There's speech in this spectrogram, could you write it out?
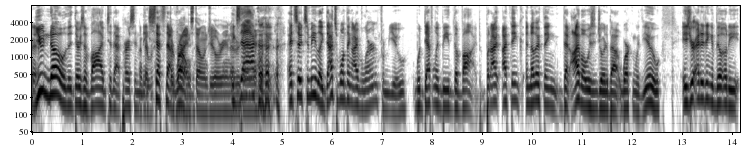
Yeah. You know that there's a vibe to that person Like that the- sets that the world. rhinestone jewelry and everything. Exactly. and so to me, like that's one thing I've learned from you would definitely be the vibe. But I, I think another thing that I've always enjoyed about working with you is your editing ability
